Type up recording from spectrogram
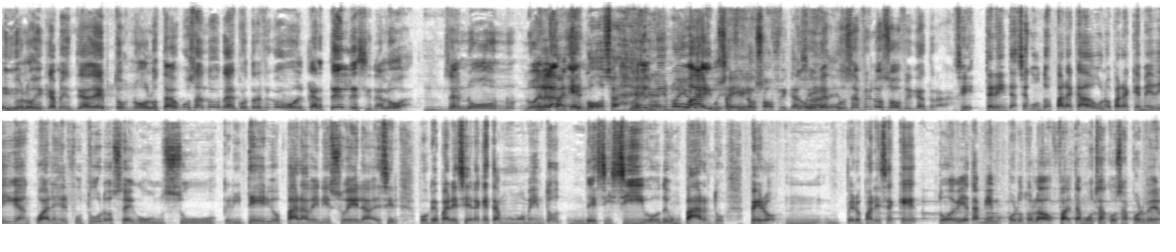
ideológicamente adeptos. No, lo están acusando de narcotráfico con el cartel de Sinaloa. O sea, no, no, es la misma. Cosa. No es el mismo baile. Una excusa filosófica. No, una excusa filosófica atrás. Sí, 30 segundos para cada uno para que me digan cuál es el futuro según su criterio para Venezuela. Es decir, porque pareciera que estamos en un momento decisivo, de un parto, pero, mm, pero parece que todavía también, por otro lado, faltan muchas cosas por ver.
